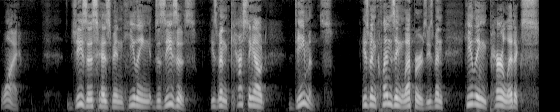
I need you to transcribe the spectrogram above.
why. Jesus has been healing diseases, he's been casting out demons, he's been cleansing lepers, he's been healing paralytics,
